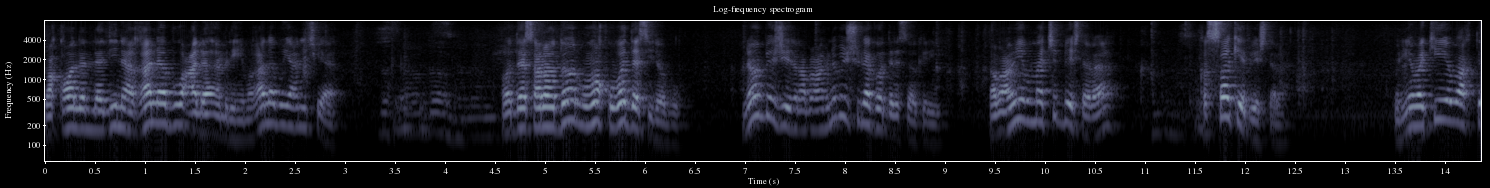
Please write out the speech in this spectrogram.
وقال الذين غلبوا على أمرهم. غلبوا يعني چيا هذا سرادار وما قوة دسيدا بو. نام بيجي رب العالمين. نبي شو لك درس كري رب العالمين بما تشد بيشتبه قصة كيف بيشتبه هي وكي وقت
